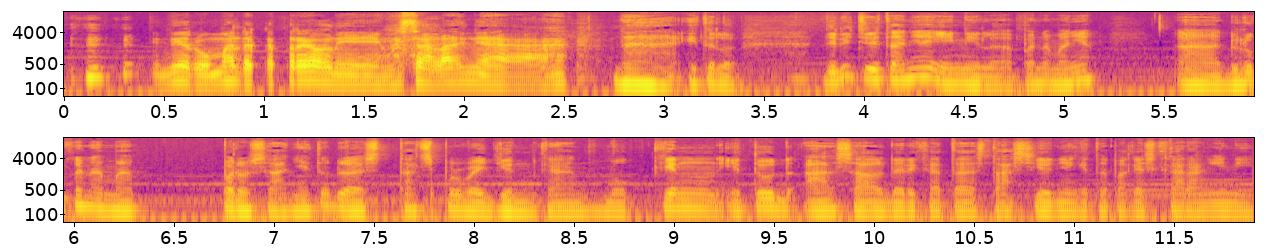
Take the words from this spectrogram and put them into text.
ini rumah deket rel nih masalahnya. Nah, itu loh. Jadi ceritanya ini loh, apa namanya? eh, dulu kan nama perusahaannya itu adalah Touch Provision kan. Mungkin itu asal dari kata stasiun yang kita pakai sekarang ini.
